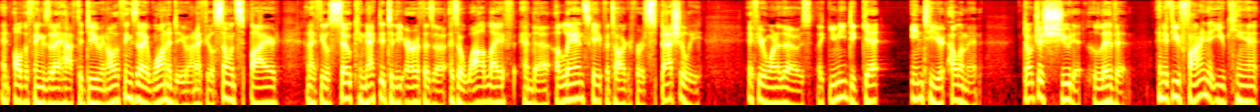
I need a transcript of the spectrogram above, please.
and all the things that I have to do and all the things that I want to do. And I feel so inspired and I feel so connected to the earth as a, as a wildlife and a, a landscape photographer, especially if you're one of those. Like you need to get into your element. Don't just shoot it, live it. And if you find that you can't,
